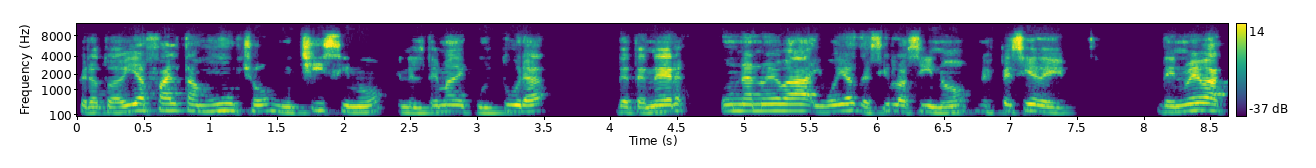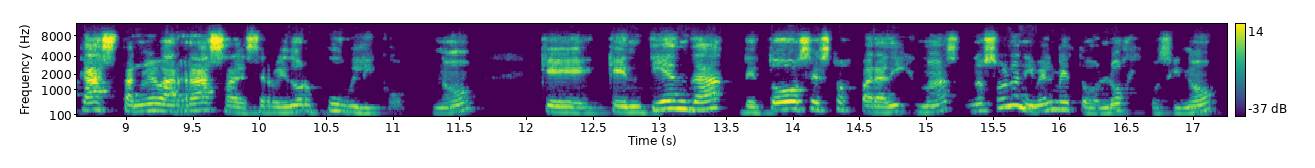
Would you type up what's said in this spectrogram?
pero todavía falta mucho, muchísimo en el tema de cultura, de tener una nueva, y voy a decirlo así, ¿no? Una especie de de nueva casta, nueva raza de servidor público, ¿no? Que, que entienda de todos estos paradigmas, no solo a nivel metodológico, sino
